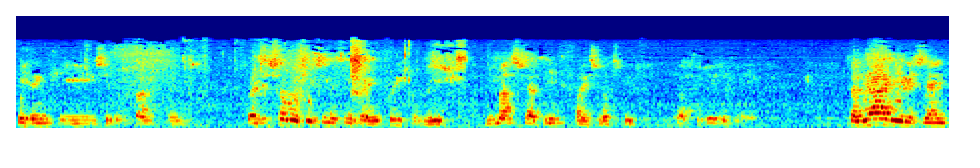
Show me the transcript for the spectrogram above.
hidden keys, hidden functions. Whereas if someone's using a thing very frequently, you must have the interface must be must be visible. So the idea is then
